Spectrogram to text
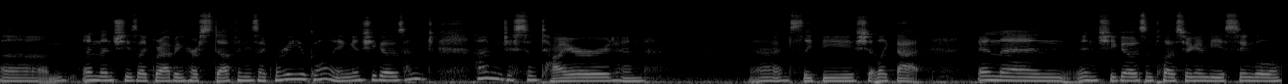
Um, and then she's like grabbing her stuff, and he's like, "Where are you going?" And she goes, "I'm, I'm just so tired, and I'm sleepy, shit like that. And then and she goes, and plus you're gonna be a single.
